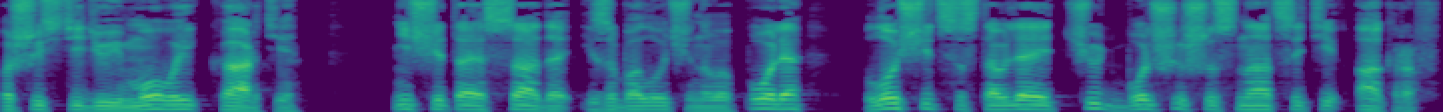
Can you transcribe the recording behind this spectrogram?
по шестидюймовой карте. Не считая сада и заболоченного поля, площадь составляет чуть больше 16 акров.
